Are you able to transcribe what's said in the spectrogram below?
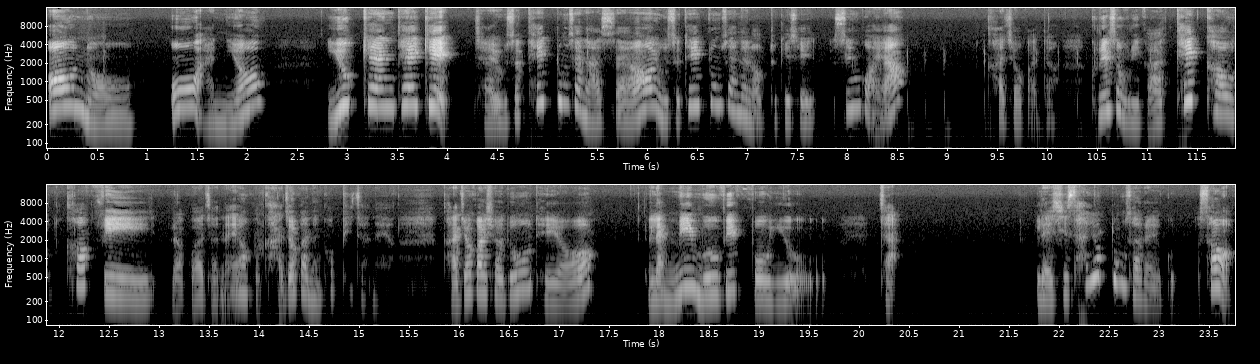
oh no, 어 아니요. You can take it. 자, 여기서 take 동사 나왔어요. 여기서 take 동사는 어떻게 쓴 거야? 가져가다. 그래서 우리가 take out coffee라고 하잖아요. 그 가져가는 커피잖아요. 가져가셔도 돼요. Let me move it for you. 자, let이 사역동사라서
